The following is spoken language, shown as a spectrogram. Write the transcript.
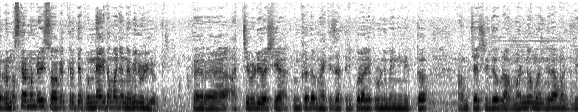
तर नमस्कार मंडळी स्वागत करते पुन्हा एकदा माझ्या नवीन व्हिडिओ. तर आजची व्हिडिओ अशी आहे. तुमका तर माहितीच आहे त्रिपुरारी पौर्णिमेनिमित्त आमच्या श्रीदेव ब्राह्मणदेव मंदिरामधली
